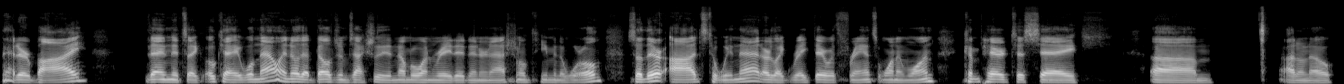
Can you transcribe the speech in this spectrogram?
better buy then it's like okay well now i know that belgium's actually the number one rated international team in the world so their odds to win that are like right there with france one and one compared to say um i don't know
